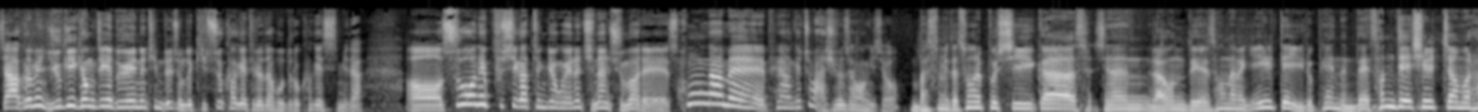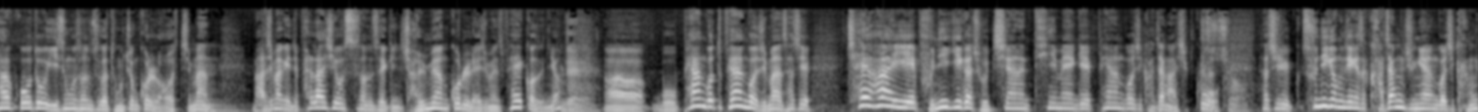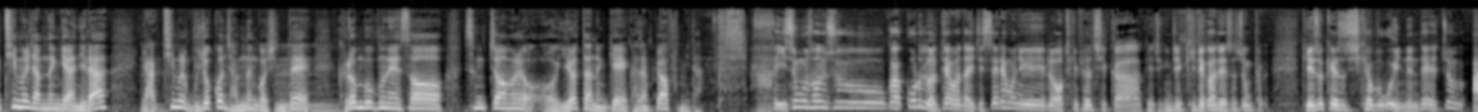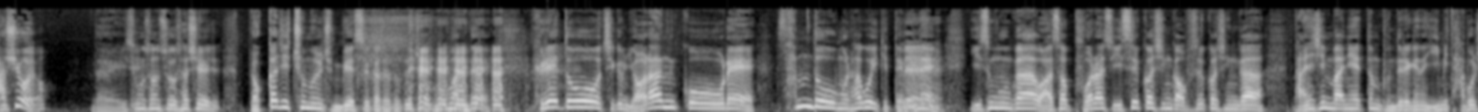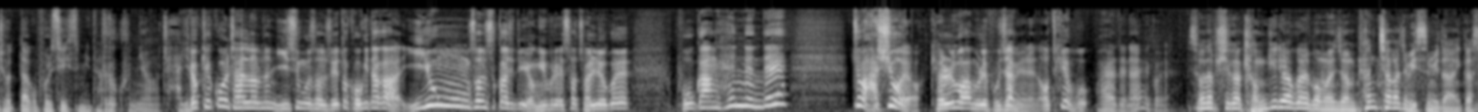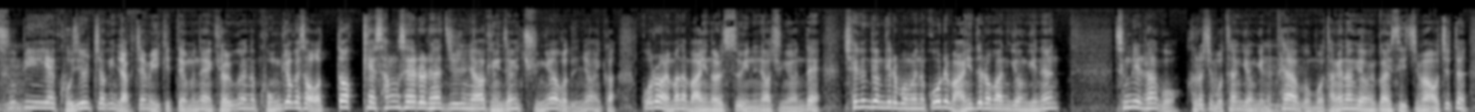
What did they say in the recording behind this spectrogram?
자, 그러면 6위 경쟁에 놓여 있는 팀들 좀 더 깊숙하게 들여다보도록 하겠습니다. 어, 수원 FC 같은 경우에는 지난 주말에 성남에 패한 게 좀 아쉬운 상황이죠. 맞습니다. 수원 FC가 지난 라운드에 성남에게 1대 2로 패했는데 선제 실점을 하고도 이승우 선수가 동점골을 넣었지만 음. 마지막에 이제 팔라시오스 선수에게 절묘한 골을 내주면서 패했거든요. 네. 어, 뭐 패한 것도 패한 거지만 사실 최하위의 분위기가 좋지 않은 팀에게 패한 것이 가장 아쉽고 그렇죠. 사실 순위 경쟁에서 가장 중요한 것이 강팀을 잡는 게 아니라 약팀을 음. 무조건 잡는 것인데 음. 그런 부분에서 승점을 어, 잃었다는 게 가장 뼈아픕니다. 아, 이승우 선수가 골을 넣을 때마다 이제 세레모니를 어떻게 펼칠까 굉장히 기대가 돼서 좀 계속해서 지켜보고 있는데 좀 아쉬워요. 네, 이승우 선수 사실 몇 가지 춤을 준비했을까 저도 네. 좀 궁금한데 그래도 지금 11골에 3도움을 하고 있기 때문에 네. 이승우가 와서 부활할 수 있을 것인가 없을 것인가 반신반의했던 분들에게는 이미 답을 줬다고 볼 수 있습니다. 그렇군요. 자, 이렇게 골 잘 넣는 이승우 선수에 또 거기다가 이용 선수까지도 영입을 해서 전력을 보강했는데 좀 아쉬워요. 결과물을 보자면은 어떻게 봐야 되나요, 이걸? 손흥 씨가 경기력을 보면 좀 편차가 좀 있습니다. 그러니까 음. 수비에 고질적인 약점이 있기 때문에 결국에는 공격에서 어떻게 상세를 해주느냐가 굉장히 중요하거든요. 그러니까 골을 얼마나 많이 넣을 수 있느냐가 중요한데 최근 경기를 보면은 골이 많이 들어간 경기는 승리를 하고 그렇지 못한 경기는 음. 패하고 뭐 당연한 경우일 수 있지만 어쨌든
